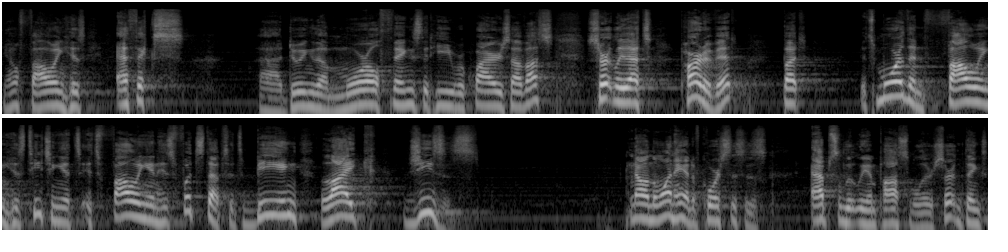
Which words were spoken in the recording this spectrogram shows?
You know, following his ethics, uh, doing the moral things that he requires of us. Certainly that's part of it, but it's more than following his teaching, it's, it's following in his footsteps. It's being like Jesus. Now, on the one hand, of course, this is absolutely impossible. There are certain things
